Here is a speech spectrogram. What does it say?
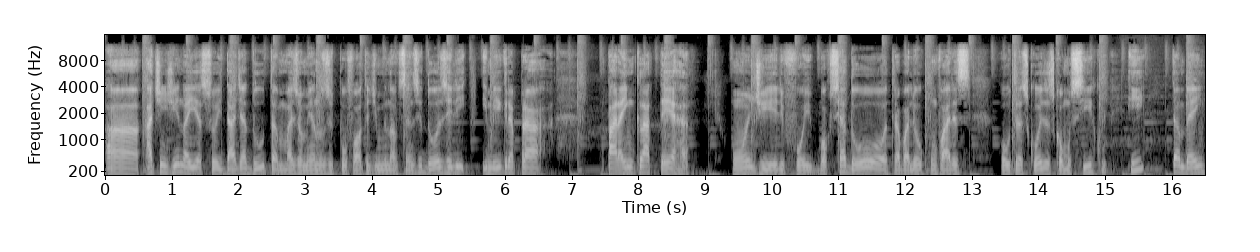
Ah, atingindo aí a sua idade adulta, mais ou menos por volta de 1912, ele imigra pra, para a Inglaterra, onde ele foi boxeador, trabalhou com várias outras coisas como circo e também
